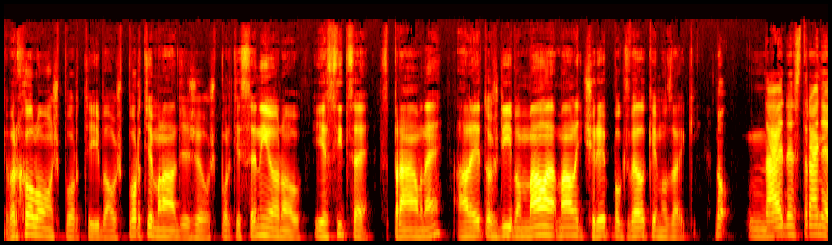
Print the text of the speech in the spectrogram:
vrcholovom športe, iba o športe mládeže, o športe seniorov je síce správne, ale je to vždy iba malá, malý čriepok z veľkej mozaiky. No, na jednej strane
